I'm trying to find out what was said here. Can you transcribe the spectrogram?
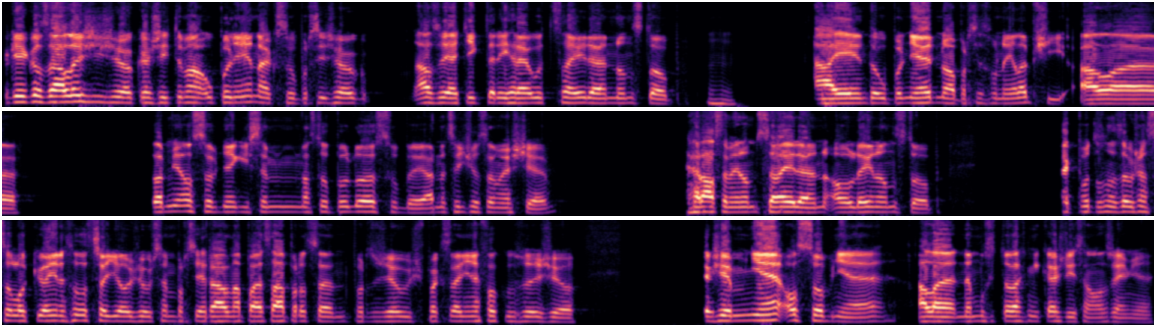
Tak jako záleží, že jo, každý to má úplně jinak. Jsou prostě, že jo, Aziati, který hrajou celý den non-stop. Mm-hmm. A je jim to úplně jedno a prostě jsou nejlepší, ale za mě osobně, když jsem nastoupil do suby a necvičil jsem ještě, hrál jsem jenom celý den, all day non-stop, tak potom jsem se už na solo ani nesoustředil, že už jsem prostě hrál na 50%, protože už pak se ani nefokusuje, že jo. Takže mě osobně, ale nemusí to tak mít každý samozřejmě,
